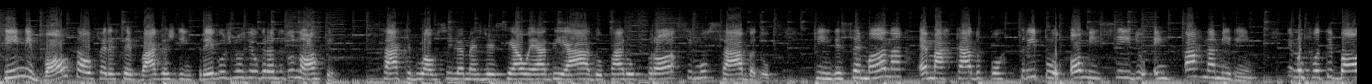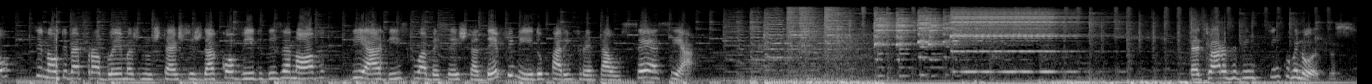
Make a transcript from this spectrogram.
Cime volta a oferecer vagas de empregos no Rio Grande do Norte. Saque do auxílio emergencial é adiado para o próximo sábado. Fim de semana é marcado por triplo homicídio em Parnamirim. E no futebol, se não tiver problemas nos testes da Covid-19, Diá diz que o ABC está definido para enfrentar o CSA. 7 horas e 25 minutos.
